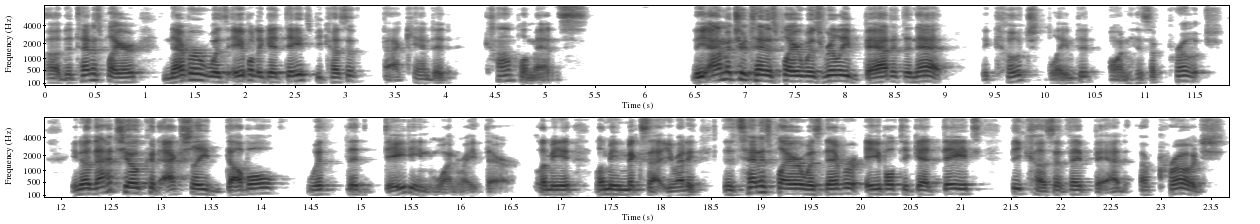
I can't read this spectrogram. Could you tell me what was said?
Uh, the tennis player never was able to get dates because of backhanded compliments. The amateur tennis player was really bad at the net. The coach blamed it on his approach. You know, that joke could actually double with the dating one right there. Let me let me mix that. You ready? The tennis player was never able to get dates because of a bad approach.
